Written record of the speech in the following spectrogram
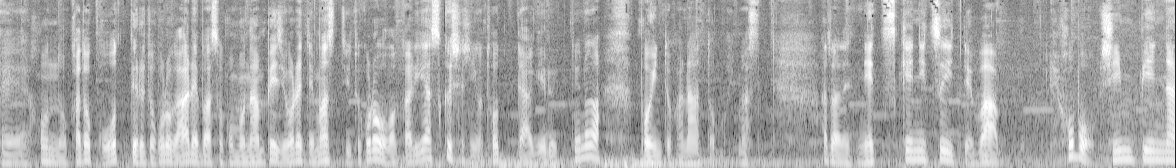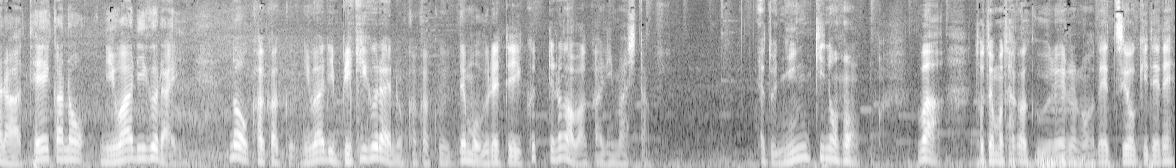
えー、本の角っこ折ってるところがあればそこも何ページ折れてますっていうところを分かりやすく写真を撮ってあげるっていうのがポイントかなと思います。あとはね値付けについてはほぼ新品なら定価の2割ぐらいの価格2割引きぐらいの価格でも売れていくっていうのが分かりました。あと人気の本はとても高く売れるので強気でね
